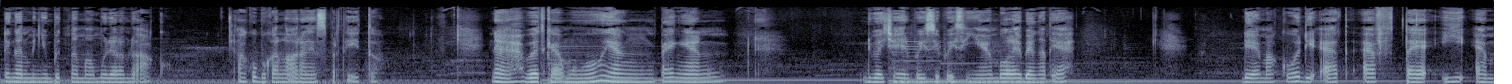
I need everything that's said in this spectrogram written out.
dengan menyebut namamu dalam doaku Aku bukanlah orang yang seperti itu. Nah, buat kamu yang pengen dibacain puisi-puisinya, boleh banget ya. DM aku di at ftimh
